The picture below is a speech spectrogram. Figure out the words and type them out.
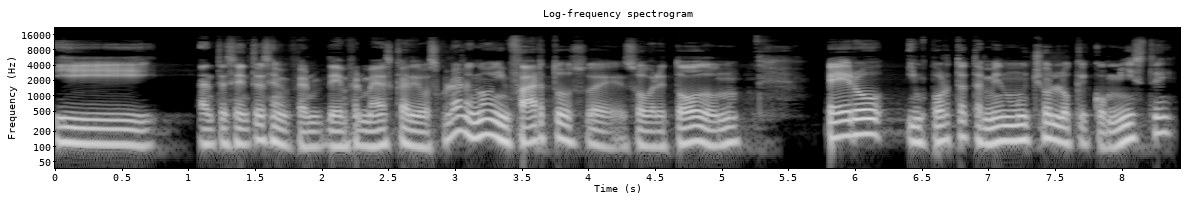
y antecedentes de enfermedades cardiovasculares, ¿no? Infartos, eh, sobre todo. Pero importa también mucho lo que comiste,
